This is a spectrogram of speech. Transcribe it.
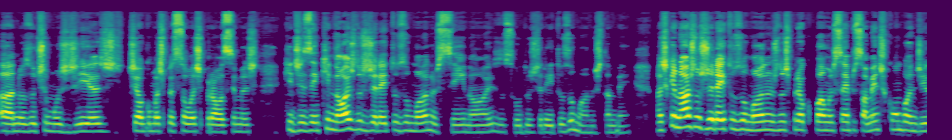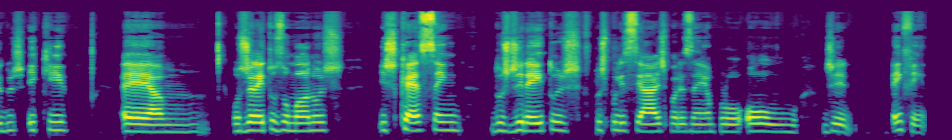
uh, nos últimos dias de algumas pessoas próximas que dizem que nós dos direitos humanos, sim, nós, eu sou dos direitos humanos também, mas que nós dos direitos humanos nos preocupamos sempre somente com bandidos e que é, um, os direitos humanos esquecem dos direitos dos policiais, por exemplo, ou de. Enfim,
